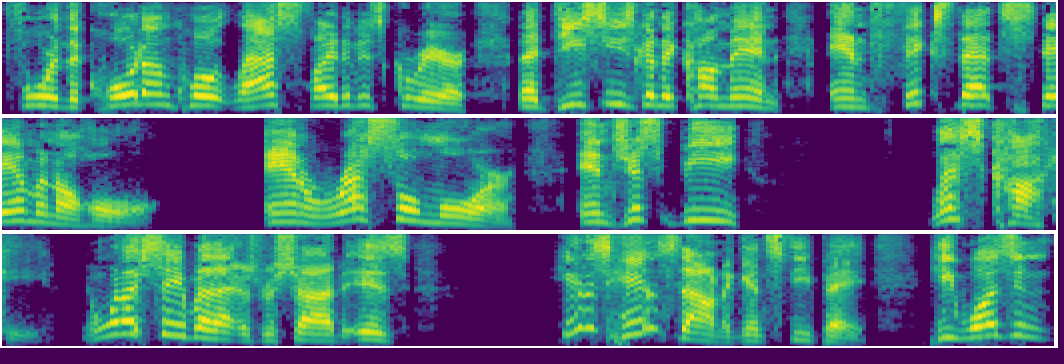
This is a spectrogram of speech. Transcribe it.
for the quote unquote last fight of his career that DC is going to come in and fix that stamina hole and wrestle more and just be less cocky. And what I say by that is Rashad is he had his hands down against Stipe. He wasn't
